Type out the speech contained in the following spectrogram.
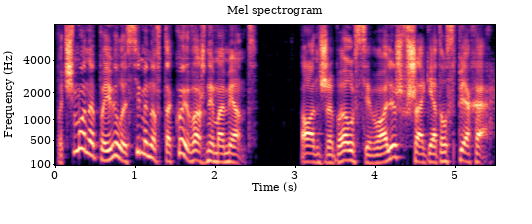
почему она появилась именно в такой важный момент? Он же был всего лишь в шаге от успеха.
